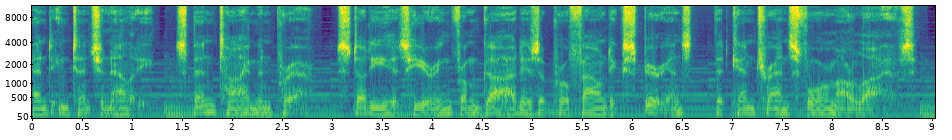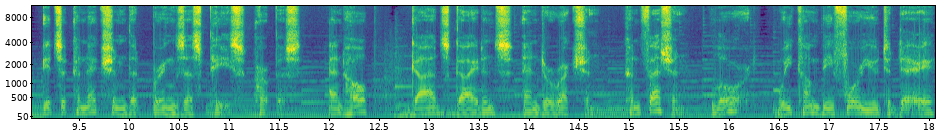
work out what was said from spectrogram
and intentionality. Spend time in prayer. Study His hearing from God is a profound experience that can transform our lives. It's a connection that brings us peace, purpose, and hope, God's guidance and direction. Confession. Lord, we come before you today,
